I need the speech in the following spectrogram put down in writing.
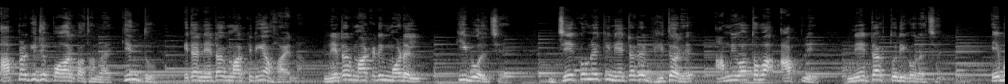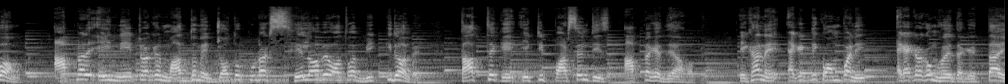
আপনার কিছু পাওয়ার কথা নয়। কিন্তু এটা নেটওয়ার্ক মার্কেটিংয়ে হয় না। নেটওয়ার্ক মার্কেটিং মডেল কি বলছে? যে কোনো একটি নেটওয়ার্কের ভিতরে আমি অথবা আপনি নেটওয়ার্ক তৈরি করেছেন। এবং আপনার এই নেটওয়ার্কের মাধ্যমে যত প্রোডাক্ট সেল হবে অথবা বিক্রি হবে, তার থেকে একটি পার্সেন্টেজ আপনাকে দেওয়া হবে। এখানে এক একটি কোম্পানি এক এক রকম হয়ে থাকে, তাই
